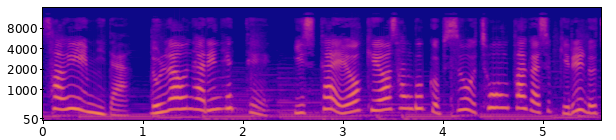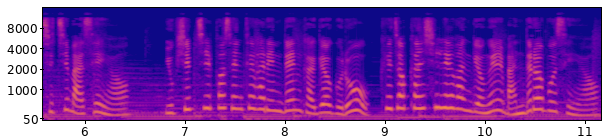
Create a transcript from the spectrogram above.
4위입니다. 놀라운 할인 혜택. 이스타 에어케어 상부급수 초음파 가습기를 놓치지 마세요. 67% 할인된 가격으로 쾌적한 실내 환경을 만들어 보세요.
